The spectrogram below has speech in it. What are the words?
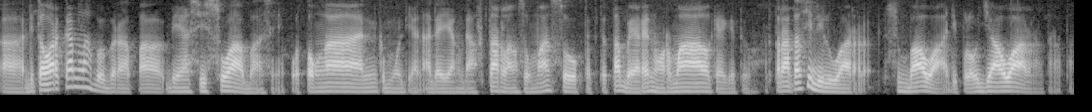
uh, ditawarkanlah beberapa beasiswa bahasanya potongan kemudian ada yang daftar langsung masuk tapi tetap bayarnya normal kayak gitu ternyata sih di luar Sumbawa di Pulau Jawa rata-rata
